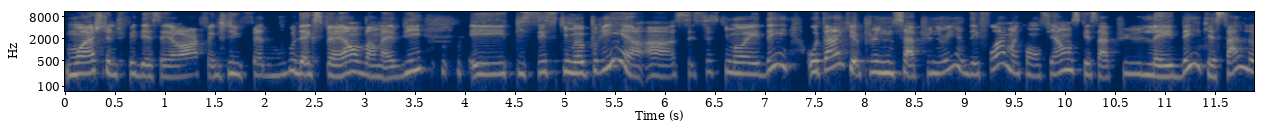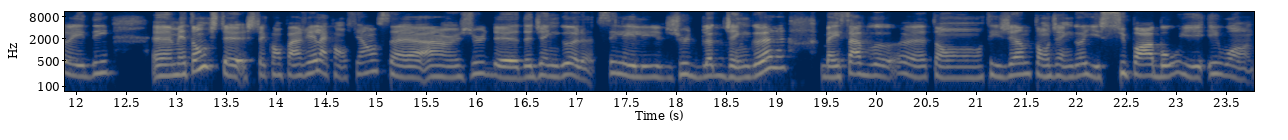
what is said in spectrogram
Moi, je suis une fille d'essai-erreur. Fait que j'ai fait beaucoup d'expériences dans ma vie. Et puis c'est ce qui m'a pris, c'est ce qui m'a aidé. Autant que ça a pu nuire des fois à ma confiance, que ça a pu l'aider, que ça l'a aidé. mettons que je te, je te comparais la confiance à un jeu de, de Jenga, tu sais, les, les jeux de blocs Jenga, ben ça va. Euh, ton, t'es jeune, ton Jenga, il est super beau, il est A1,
